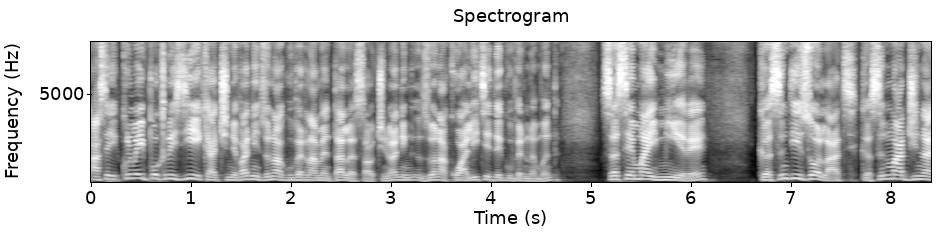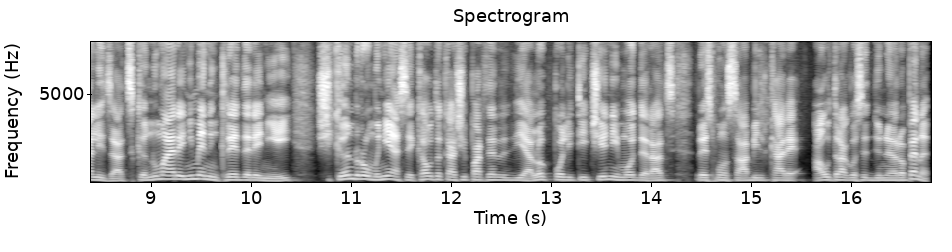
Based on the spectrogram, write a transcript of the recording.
asta e culmea ipocriziei ca cineva din zona guvernamentală sau cineva din zona coaliției de guvernământ să se mai mire că sunt izolați, că sunt marginalizați, că nu mai are nimeni încredere în ei și că în România se caută ca și parteneri de dialog politicienii moderați, responsabili, care au dragoste de Uniunea Europeană.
